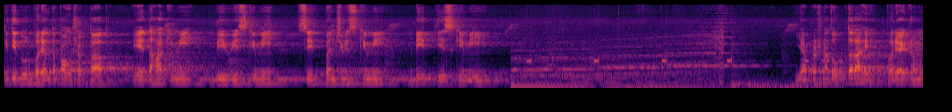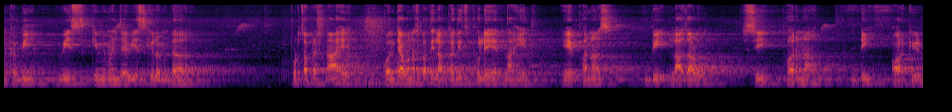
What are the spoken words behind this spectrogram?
किती दूरपर्यंत पाहू शकतात? ए दहा किमी बी वीस किमी सी पंचवीस किमी डी तीस किमी या प्रश्नाचं उत्तर आहे पर्याय क्रमांक बी वीस किमी म्हणजे वीस किलोमीटर. पुढचा प्रश्न आहे कोणत्या वनस्पतीला कधीच फुले येत नाहीत? ए फणस बी लाजाळू सी फर्न डी ऑर्किड.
